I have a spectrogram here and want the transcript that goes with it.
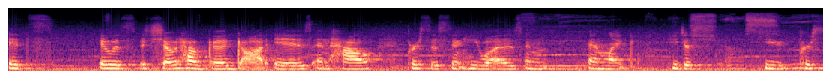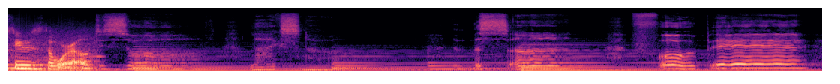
it's it was it showed how good God is and how persistent He was, and and like He just He pursues the world. like snow. The sun forbear to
